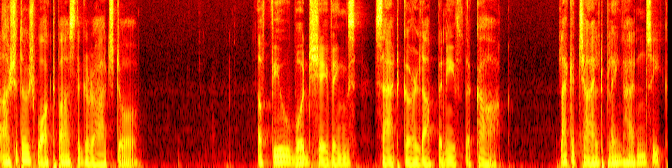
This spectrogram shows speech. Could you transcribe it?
Ashutosh walked past the garage door. A few wood shavings sat curled up beneath the car, like a child playing hide and seek.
